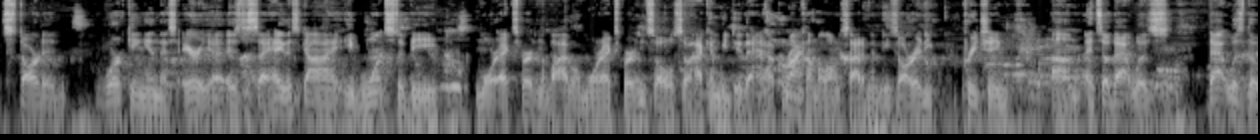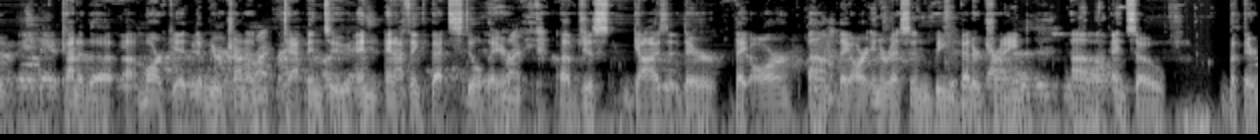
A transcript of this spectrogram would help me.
started working in this area. Is to say, hey, this guy he wants to be more expert in the Bible, more expert in souls. So how can we do that? How can Right. we come alongside of him? He's already preaching, um, and so that was that was the kind of the uh, market that we were trying to Right. tap into, and and I think that's still there Right. of just guys that they're they are um, they are interested in being better trained, uh, and so. But they're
